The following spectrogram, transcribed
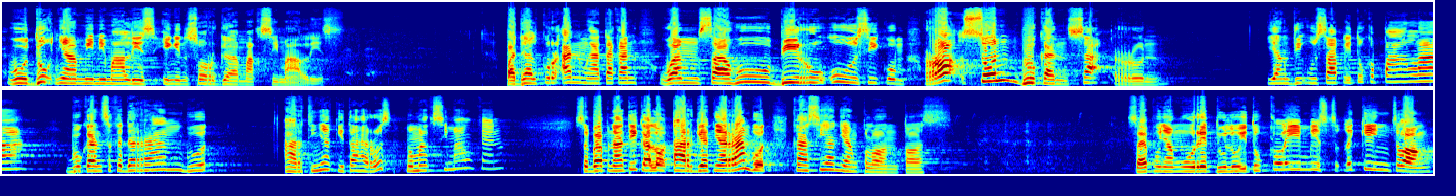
Wuduknya minimalis, ingin surga maksimalis. Padahal Quran mengatakan wamsahu biruusikum. Roksun bukan sa'run. Yang diusap itu kepala, bukan sekedar rambut. Artinya kita harus memaksimalkan. Sebab nanti kalau targetnya rambut, kasihan yang pelontos. Saya punya murid dulu itu klimis, kinclong,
